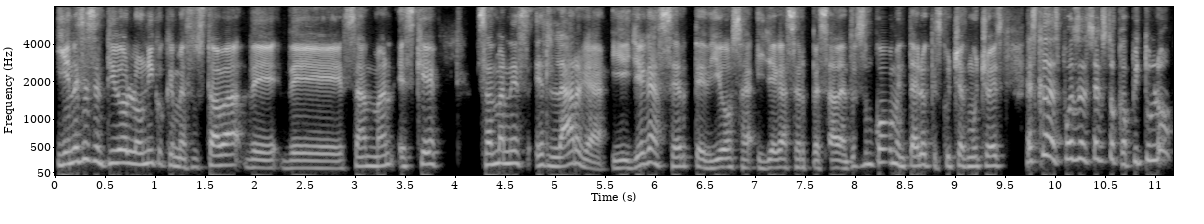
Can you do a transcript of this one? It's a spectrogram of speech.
Y en ese sentido, lo único que me asustaba de, de Sandman es que Sandman es, es, larga y llega a ser tediosa y llega a ser pesada. Entonces, un comentario que escuchas mucho es: es que después del sexto capítulo,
